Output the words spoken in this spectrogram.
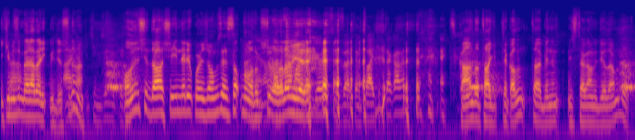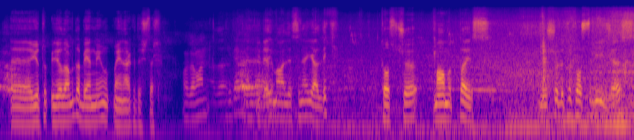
ikimizin beraber ilk videosu değil Aynen, mi? ikimizin ilk Onun için daha şeyi nereye koyacağımızı hesaplamadık. Aynen, Şuralara bir yere. Görürsünüz zaten takipte kalın. Kaan'ı da takipte kalın. Tabii benim Instagram videolarımı da, e, YouTube videolarımı da beğenmeyi unutmayın arkadaşlar. o zaman gidelim. Gidelim mahallesine geldik. Tostçu Mahmut'tayız. Meşhur tostu yiyeceğiz.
